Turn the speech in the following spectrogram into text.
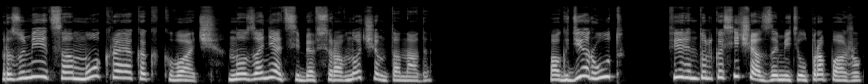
Разумеется, мокрая, как квач, но занять себя все равно чем-то надо. «А где Рут?» Ферин только сейчас заметил пропажу,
